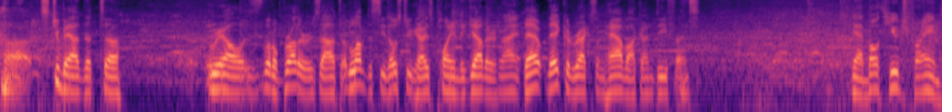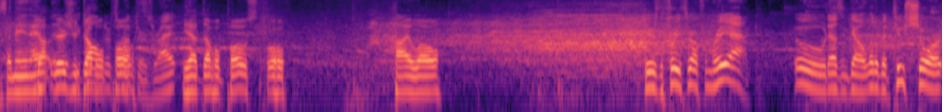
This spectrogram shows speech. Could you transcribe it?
Uh, it's too bad that uh, Real, his little brother, is out. I'd love to see those two guys playing together. Right. That they could wreck some havoc on defense. Yeah, both huge frames. I mean, there's you your double post. right? Yeah, double post. Whoa. High low. Here's the free throw from Riak. Ooh, doesn't go. A little bit too short.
